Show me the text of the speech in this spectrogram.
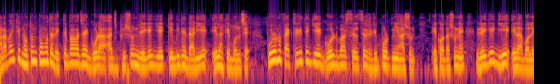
ধারাবাহিকের নতুন প্রমোতে দেখতে পাওয়া যায় গোরা আজ ভীষণ রেগে গিয়ে কেবিনে দাঁড়িয়ে এলাকে বলছে পুরনো ফ্যাক্টরিতে গিয়ে গোল্ড বার সেলসের রিপোর্ট নিয়ে আসুন। এ কথা শুনে রেগে গিয়ে এলা বলে,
